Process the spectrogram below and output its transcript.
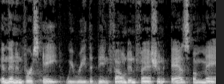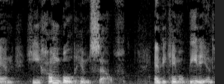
And then in verse 8, we read that being found in fashion as a man, he humbled himself and became obedient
